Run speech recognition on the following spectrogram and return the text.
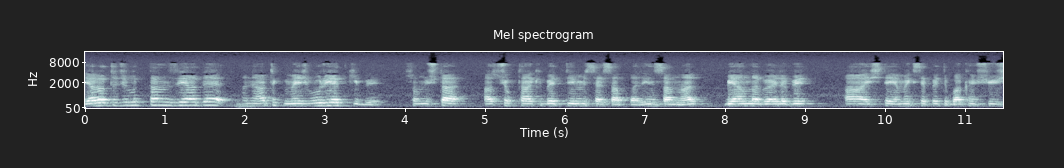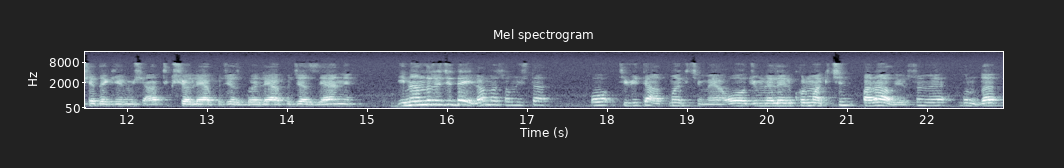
yaratıcılıktan ziyade hani artık mecburiyet gibi. Sonuçta az çok takip ettiğimiz hesaplar, insanlar bir anda böyle bir aa işte yemek sepeti bakın şu işe de girmiş artık şöyle yapacağız böyle yapacağız yani inandırıcı değil ama sonuçta o tweet'i atmak için veya o cümleleri kurmak için para alıyorsun ve bunu da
